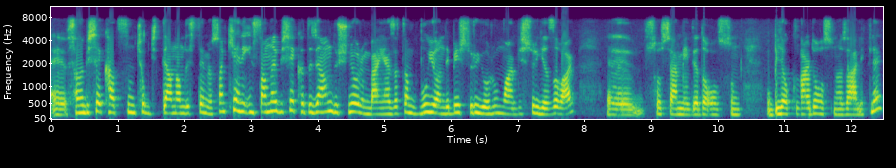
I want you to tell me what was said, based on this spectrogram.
e, sana bir şey katsın çok ciddi anlamda istemiyorsan ki hani insanlara bir şey katacağını düşünüyorum ben. Yani zaten bu yönde bir sürü yorum var, bir sürü yazı var. E, sosyal medyada olsun, bloglarda olsun özellikle.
